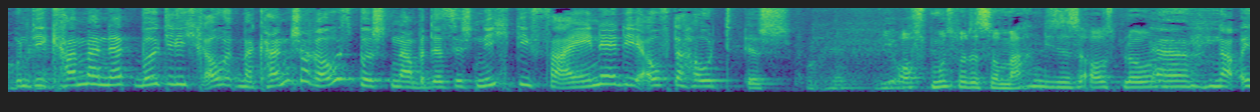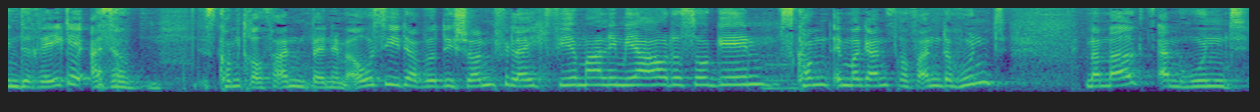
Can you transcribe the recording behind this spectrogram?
Okay. Und die kann man nicht wirklich raus, man kann schon rausbürsten, aber das ist nicht die feine, die auf der Haut ist. Okay. Wie oft muss man das so machen, dieses Ausblauen? Äh, na, in der Regel, also es kommt drauf an, bei einem Aussie, da würde ich schon vielleicht viermal im Jahr oder so gehen. Es mhm. kommt immer ganz drauf an, der Hund, man merkt's am Hund,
